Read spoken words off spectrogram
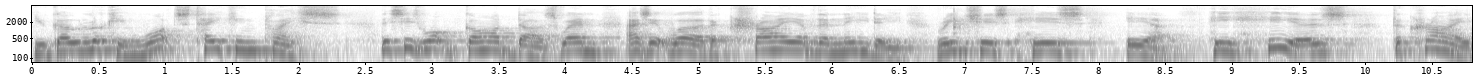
you go looking. What's taking place? This is what God does when, as it were, the cry of the needy reaches his ear. He hears the cry,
